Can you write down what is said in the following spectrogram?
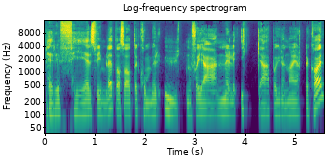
perifer svimmelhet, altså at det kommer utenfor hjernen eller ikke er på grunn av hjerte-kar.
